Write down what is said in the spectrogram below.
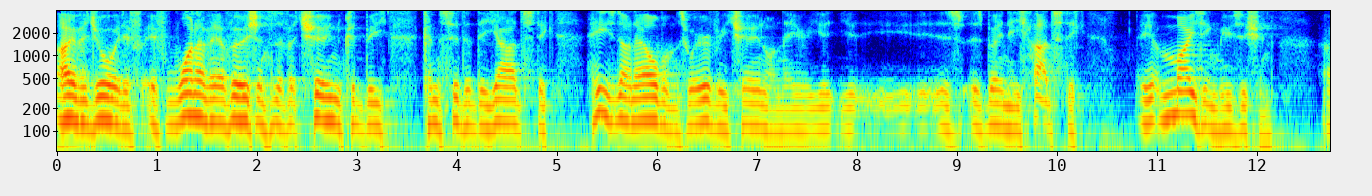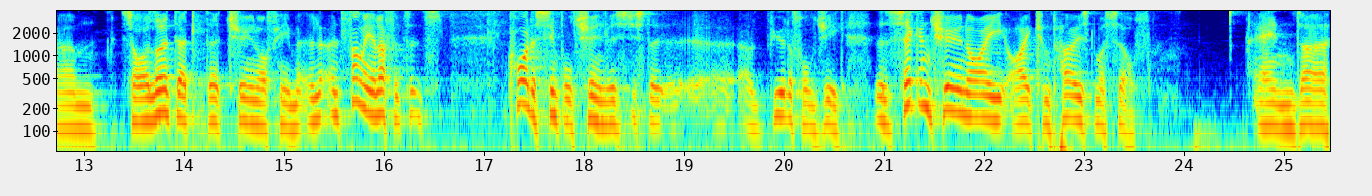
overjoyed if, if one of our versions of a tune could be considered the yardstick. He's done albums where every tune on there you, you, is, has been a yardstick. Amazing musician. Um, so I learnt that, that tune off him. And, and funnily enough, it's, it's quite a simple tune. It's just a, a, beautiful jig. The second tune I, I composed myself. And uh,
